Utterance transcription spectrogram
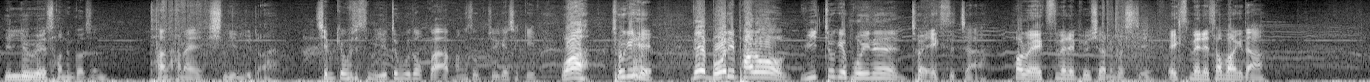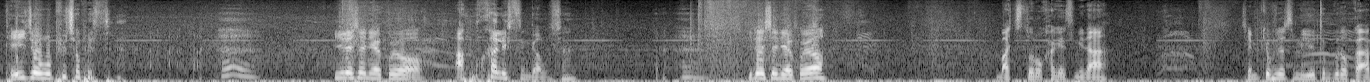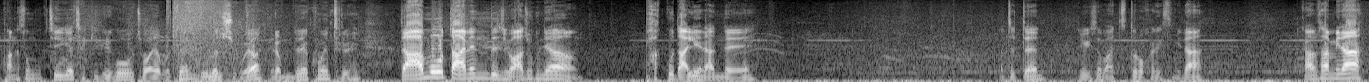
인류 위에 서는 것은 단 하나의 신인류다. 재밌게 보셨으면 유튜브 구독과 방송 즐겨찾기. 와 저기 내 머리 바로 위쪽에 보이는 저 X자. 바로 엑스맨을 표시하는 것이지. 엑스맨의 서막이다. 데이즈 오브 퓨처 패스트. 이레션이었고요. 아포칼립스인가 무슨. 이레션이었고요. 마치도록 하겠습니다. 재밌게 보셨으면 유튜브 구독과 방송국 즐겨찾기 그리고 좋아요 버튼 눌러주시고요. 여러분들의 코멘트를 나 아무것도 안 했는데 지금 아주 그냥 받고 난리 났네. 어쨌든 여기서 마치도록 하겠습니다. 감사합니다.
